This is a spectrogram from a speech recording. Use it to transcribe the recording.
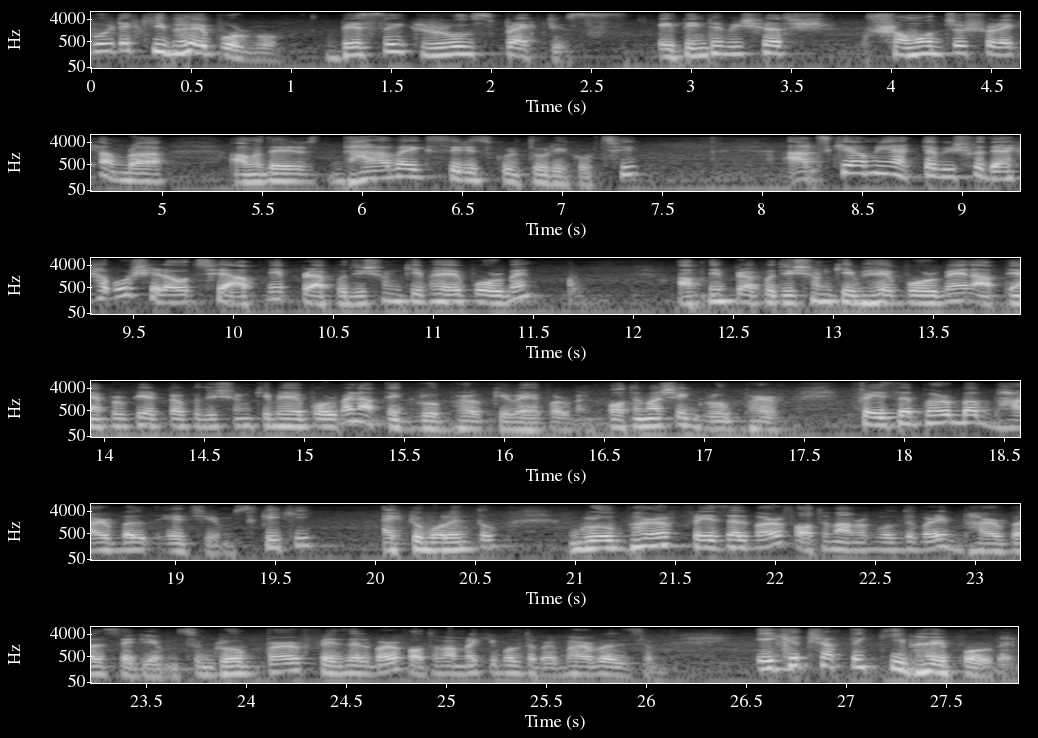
বইটা কীভাবে পড়ব? বেসিক রুলস প্র্যাকটিস এই তিনটা বিষয়ের সামঞ্জস্য রেখে আমরা আমাদের ধারাবাহিক সিরিজগুলো তৈরি করছি। আজকে আমি একটা বিষয় দেখাবো, সেটা হচ্ছে আপনি প্র্যাপোজিশন কীভাবে পড়বেন? আপনি প্র্যাপোজিশন কীভাবে পড়বেন? আপনি অ্যাপ্রোপ্রিয়েট প্র্যাপোজিশন কীভাবে পড়বেন? আপনি গ্রুপ ভার্ব কীভাবে পড়বেন? প্রথম আসে গ্রুপ ভার্ব ফ্রেজাল ভার্ব বা ভার্বাল এজিয়ামস কি কি? একটু বলেন তো। গ্রুপ ভার্ব ফ্রেজাল ভার্ব অথবা আমরা বলতে পারি verbal idioms group verb phrasal verb অথবা আমরা কি বলতে পারি? ভার্বাল এজিয়াম এই ক্ষেত্রে আপনি কীভাবে পড়বেন?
